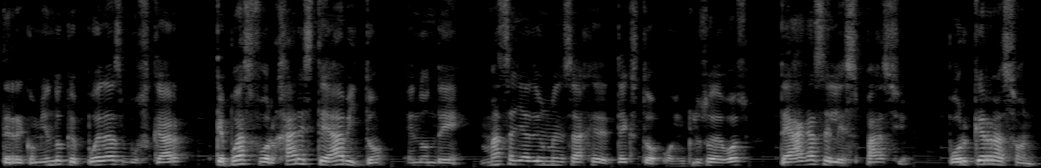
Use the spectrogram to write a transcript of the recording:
te recomiendo que puedas buscar, que puedas forjar este hábito en donde, más allá de un mensaje de texto o incluso de voz, te hagas el espacio. ¿Por qué razón?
